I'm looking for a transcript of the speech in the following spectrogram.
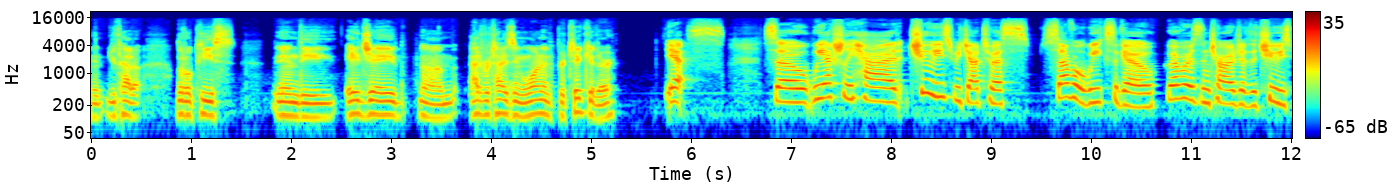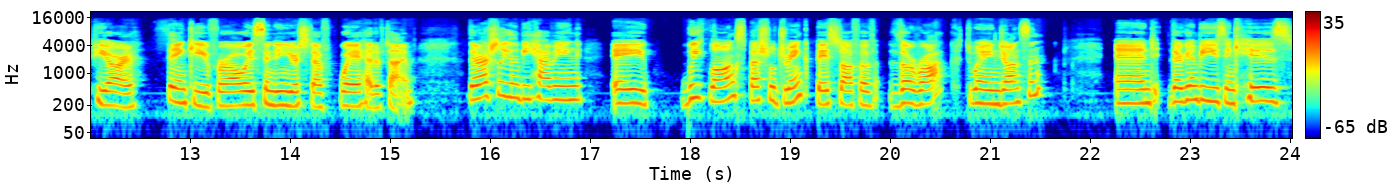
and you've had a little piece in the AJ um, advertising one in particular. Yes. So we actually had Chuy's reach out to us several weeks ago. Whoever is in charge of the Chuy's PR, thank you for always sending your stuff way ahead of time. They're actually going to be having a week long special drink based off of The Rock, Dwayne Johnson. And they're going to be using his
